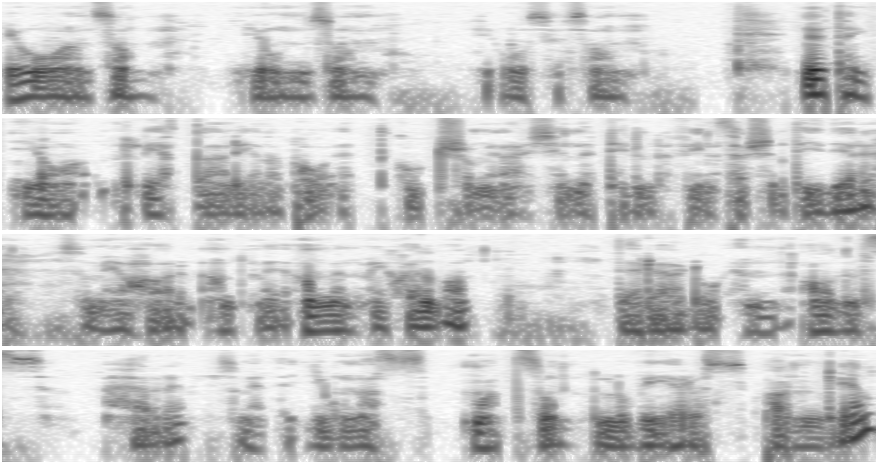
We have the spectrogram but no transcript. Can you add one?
Johansson. Jonsson. Josefsson. Nu tänkte jag leta reda på ett kort som jag känner till finns här sedan tidigare. Som jag har använt mig själv av. Det rör då en adelsherre som heter Jonas Mattsson Loverus Palmgren.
